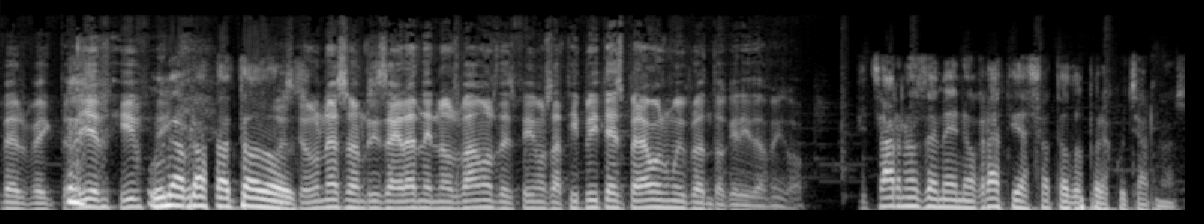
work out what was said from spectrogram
Perfecto. Un abrazo a todos. Pues con una sonrisa grande nos vamos, despedimos a Cipri y te esperamos muy pronto, querido amigo. Echarnos de menos. Gracias a todos por escucharnos.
